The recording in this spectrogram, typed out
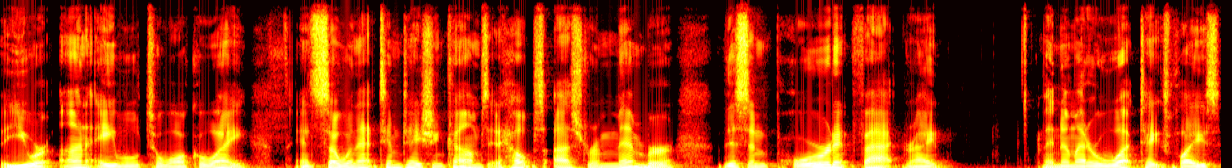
that you are unable to walk away. And so when that temptation comes, it helps us remember this important fact, right? That no matter what takes place,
